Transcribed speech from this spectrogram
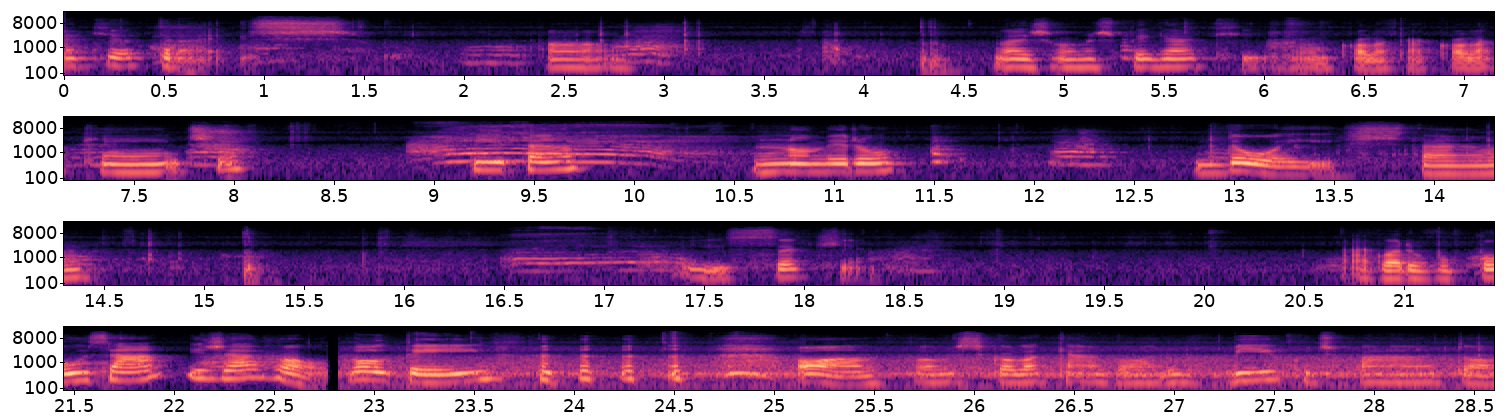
aqui atrás, ó, nós vamos pegar aqui, vamos colocar cola quente, fita número 2, tá? Isso aqui. Agora eu vou pousar e já volto. Voltei. ó, vamos colocar agora o bico de pato, ó.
